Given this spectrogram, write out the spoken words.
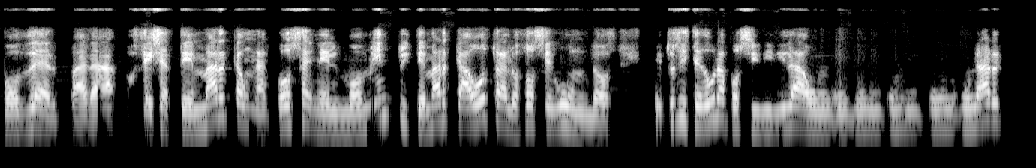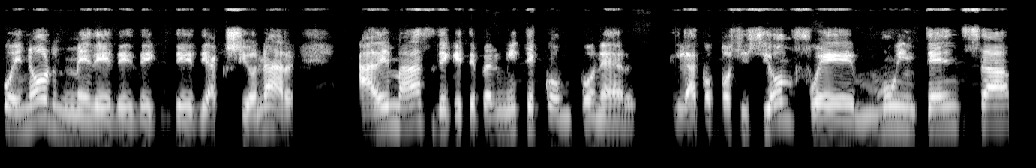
poder para, o sea, ella te marca una cosa en el momento y te marca otra a los dos segundos. Entonces te da una posibilidad, un, arco enorme de, accionar, además de que te permite componer. La composición fue muy intensa,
